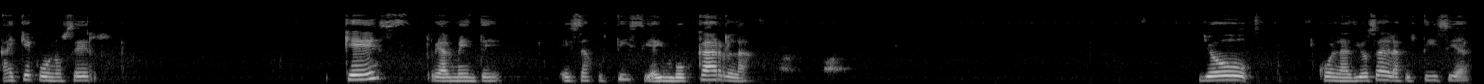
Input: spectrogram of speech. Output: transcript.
hay que conocer qué es realmente esa justicia, invocarla. Yo con la diosa de la justicia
